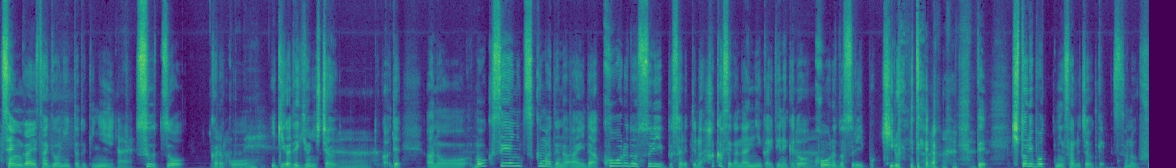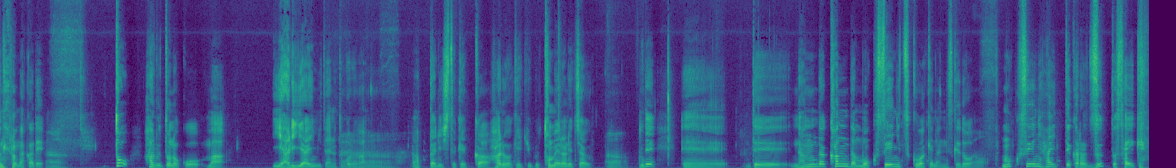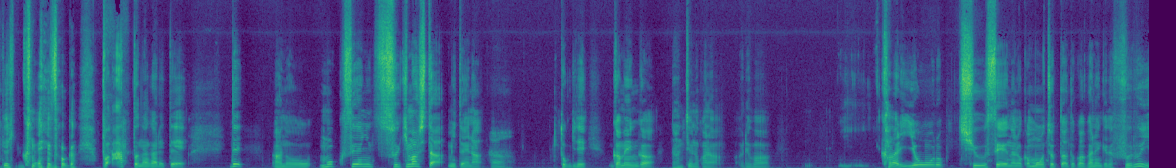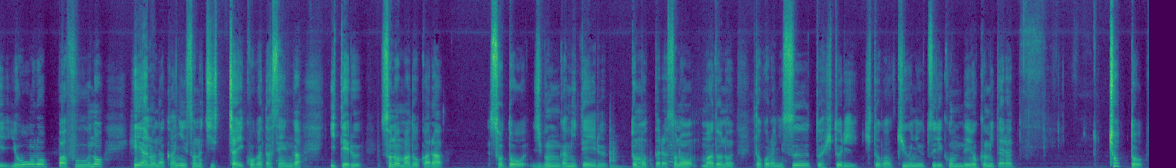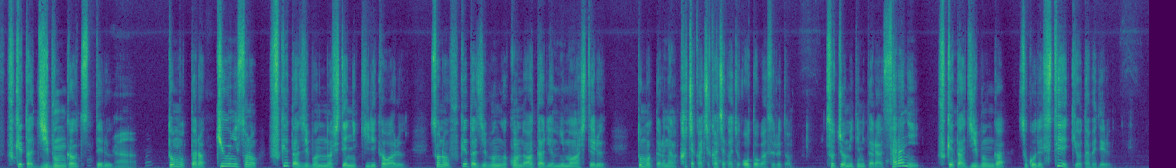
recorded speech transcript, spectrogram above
船外作業に行った時にはい。スーツをからこうどね。息ができるようにしちゃううんとか。であの木星に着くまでの間コールドスリープされてる博士が何人かいてんねんけどうん。コールドスリープを切るみたいな。で一人ぼっちにされちゃうわけ。その船の中で。うん。と春とのこうまあやり合いみたいなところががあったりした結果春は結局止められちゃう。うん。で、えーでなんだかんだ木星に着くわけなんですけど木星に入ってからずっと再建的な映像が バーッと流れてであの木星に着きましたみたいなうん時で画面がなんていうのかなあれはいかなりヨーロッ中世なのかもうちょっと後か分かんないけど古いヨーロッパ風の部屋の中にそのちっちゃい小型船がいてるその窓から外を自分が見ていると思ったらその窓のところにスーッと一人人が急に映り込んでよく見たらちょっと老けた自分が映ってる。うんと思ったら急にその老けた自分の視点に切り替わる。その老けた自分が今度辺りを見回してる。と思ったらなんかカチャカチャカチャカチャ音がすると。そっちを見てみたらさらに老けた自分がそこでステーキを食べてる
